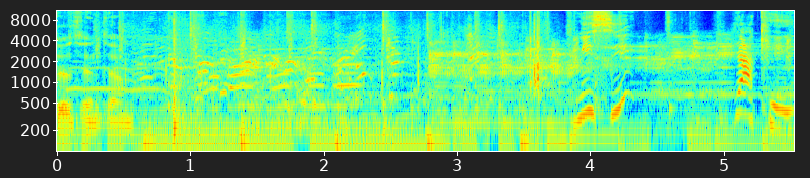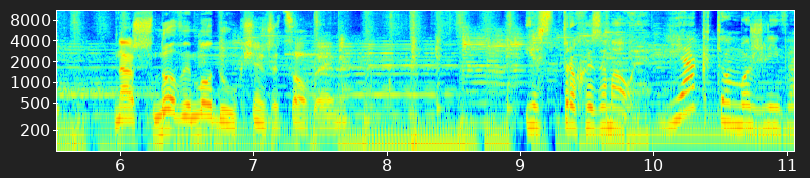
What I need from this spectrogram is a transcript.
Co ten tam? Misji? Jakiej? Nasz nowy moduł księżycowy jest trochę za mały. Jak to możliwe?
